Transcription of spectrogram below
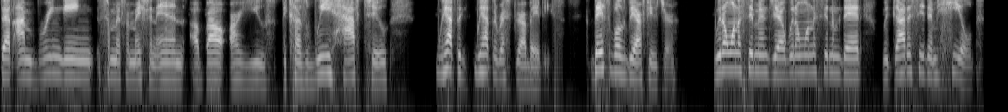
that I'm bringing some information in about our youth because we have to, we have to, we have to rescue our babies. They're supposed to be our future. We don't want to see them in jail. We don't want to see them dead. We got to see them healed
